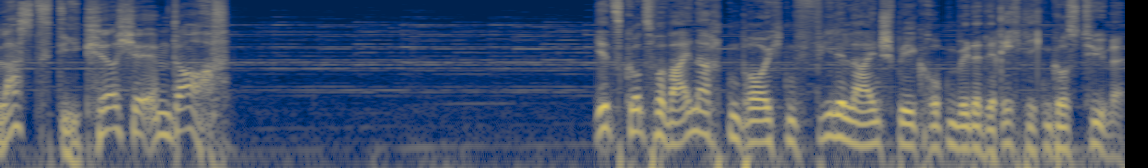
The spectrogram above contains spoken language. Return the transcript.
Lasst die Kirche im Dorf. Jetzt kurz vor Weihnachten bräuchten viele Laienspielgruppen wieder die richtigen Kostüme.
